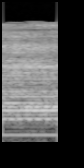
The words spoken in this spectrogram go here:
Ah!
